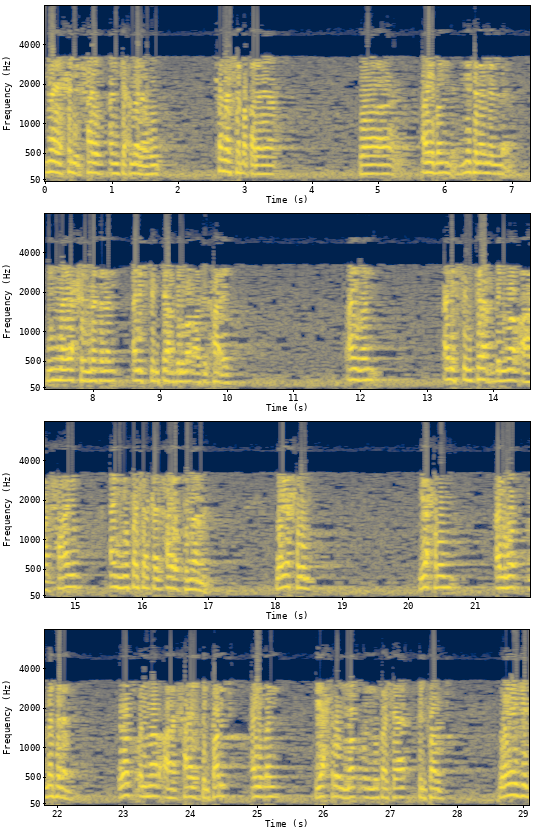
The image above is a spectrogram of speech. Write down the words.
ما يحل الحائض أن تعمله كما سبق لنا. وأيضا مثل أن مما يحل مثلا الاستمتاع بالمرأة الحائض. أيضا الاستمتاع بالمرأة الحائض أن يفسك كالحائض تماما. ويحرم يحرم الوطء مثلا. وطء المرأة الحائض في الفرج أيضا يحرم وطء النفساء في الفرج. ويجب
